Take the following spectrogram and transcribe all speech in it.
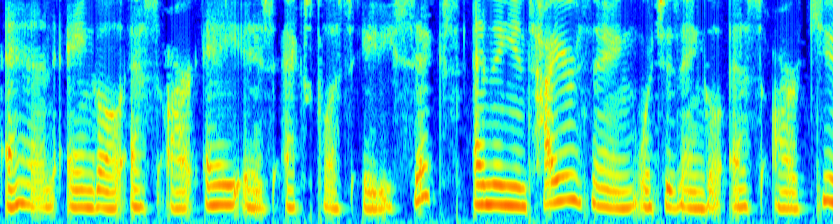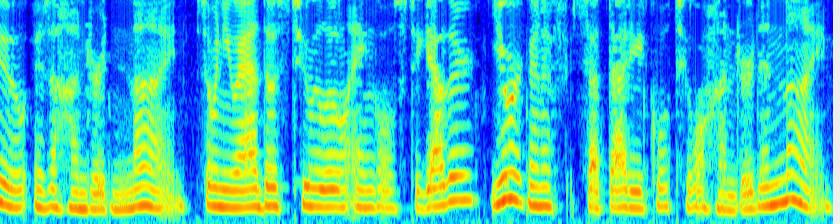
and angle SRA is x plus 86 and the entire thing, which is angle SRQ, is 109. So when you add those two little angles together, you are going to set that equal to 109.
